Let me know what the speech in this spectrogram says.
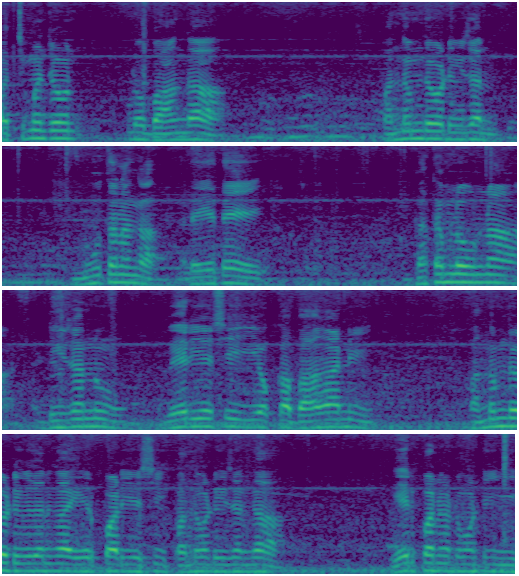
పశ్చిమ జోన్లో భాగంగా పంతొమ్మిదవ డివిజన్ నూతనంగా అదైతే గతంలో ఉన్న డివిజన్ను వేరు చేసి ఈ యొక్క భాగాన్ని పంతొమ్మిదవ డివిజన్గా ఏర్పాటు చేసి పంతొమ్మిదవ డివిజన్గా ఏర్పడినటువంటి ఈ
